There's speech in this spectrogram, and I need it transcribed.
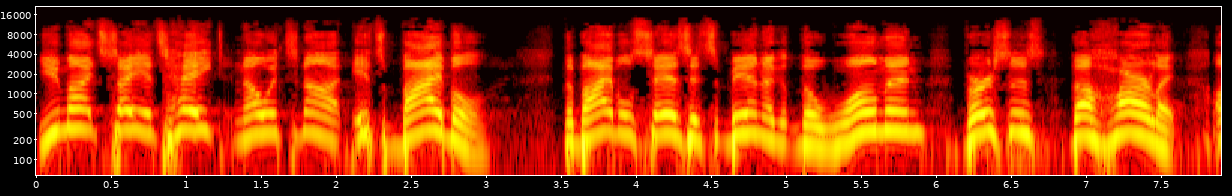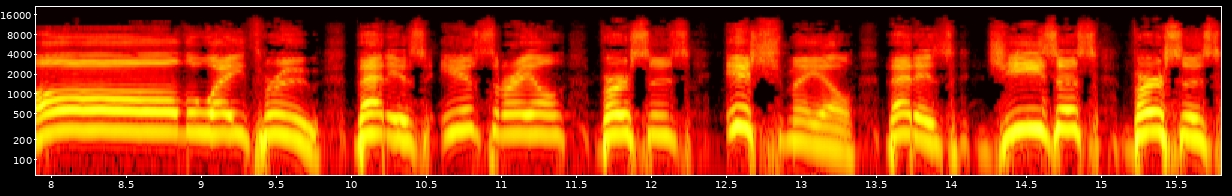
You might say it's hate. No, it's not. It's Bible. The Bible says it's been a, the woman versus the harlot all the way through. That is Israel versus Ishmael. That is Jesus versus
